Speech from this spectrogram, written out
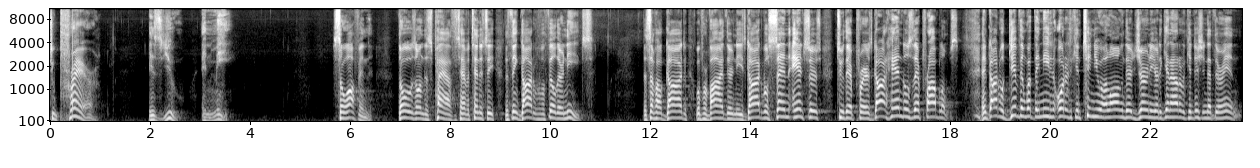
to prayer is you and me. So often, those on this path have a tendency to think God will fulfill their needs. That somehow God will provide their needs. God will send answers to their prayers. God handles their problems. And God will give them what they need in order to continue along their journey or to get out of the condition that they're in.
